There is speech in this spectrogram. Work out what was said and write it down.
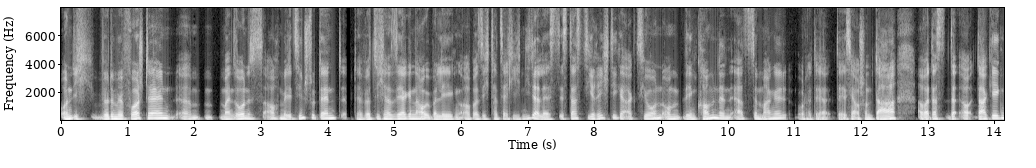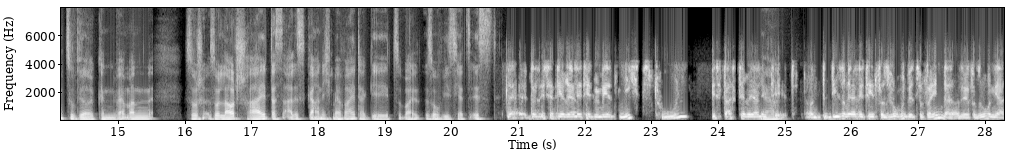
und ich würde mir vorstellen, ähm, mein Sohn ist auch Medizinstudent, der wird sich ja sehr genau überlegen, ob er sich tatsächlich niederlässt. Ist das die richtige Aktion, um den kommenden Ärztemangel, oder der, der ist ja auch schon da, aber das, da, dagegen zu wirken, wenn man so, so laut schreit, dass alles gar nicht mehr weitergeht, weil, so wie es jetzt ist? Das ist ja die Realität. Wenn wir jetzt nichts tun, ist das die Realität. Ja. Und diese Realität versuchen wir zu verhindern. Also wir versuchen ja,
